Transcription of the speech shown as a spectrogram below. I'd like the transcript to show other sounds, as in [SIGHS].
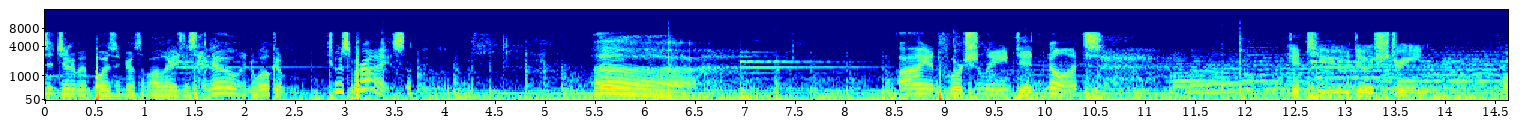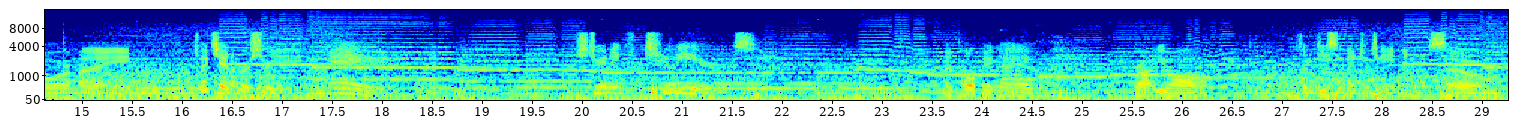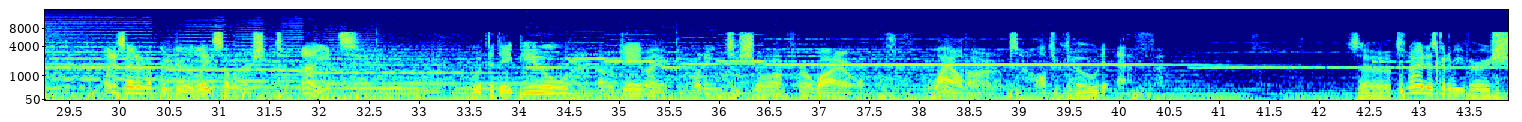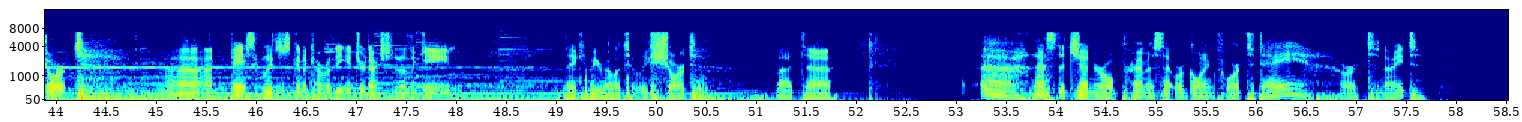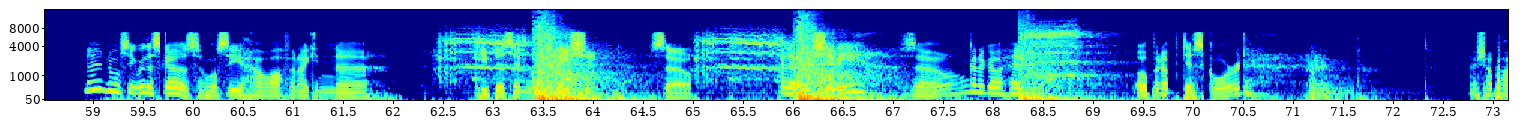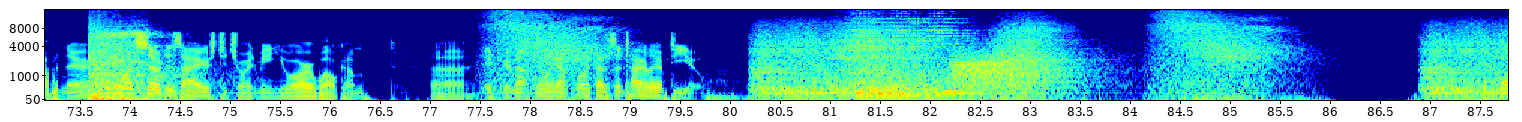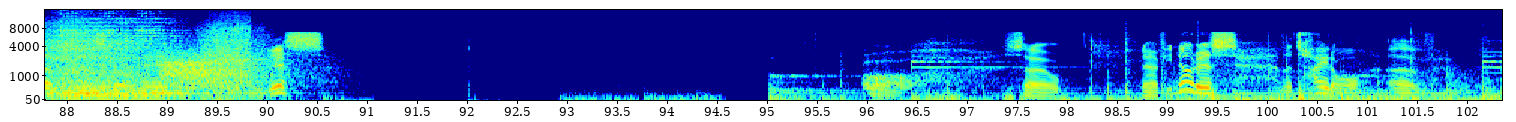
Ladies and gentlemen, boys and girls of all ages, hello and welcome to a surprise. uh, I unfortunately did not get to do a stream for my Twitch anniversary. Yay! I've been streaming for two years. I'm hoping I have brought you all some decent entertainment, so I decided I'm going to do a late celebration tonight with the debut of a game I have been wanting to show off for a while. Wild Arms, Alter Code F. So tonight is going to be very short. Uh, I'm basically just going to cover the introduction of the game. They can be relatively short, but uh, uh, that's the general premise that we're going for today, or tonight. And we'll see where this goes. We'll see how often I can uh, keep this in rotation. So, hello Chibi. So, I'm going to go ahead and open up Discord, and I shall pop in there. If anyone so desires to join me, you are welcome. Uh, if you're not feeling up for it, that is entirely up to you. But let's go ahead and do this. Oh. So, now if you notice, the title of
